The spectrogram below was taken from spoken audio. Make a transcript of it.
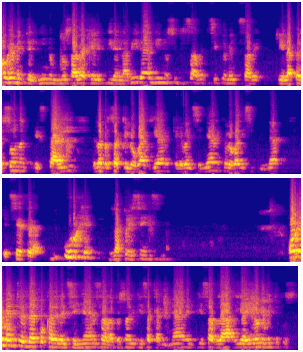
Obviamente el niño no sabe a qué le tira en la vida, el niño simplemente sabe que la persona que está ahí es la persona que lo va a guiar, que le va a enseñar, que lo va a disciplinar, etc. Urge la presencia. Obviamente es la época de la enseñanza, la persona empieza a caminar, empieza a hablar, y ahí obviamente pues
